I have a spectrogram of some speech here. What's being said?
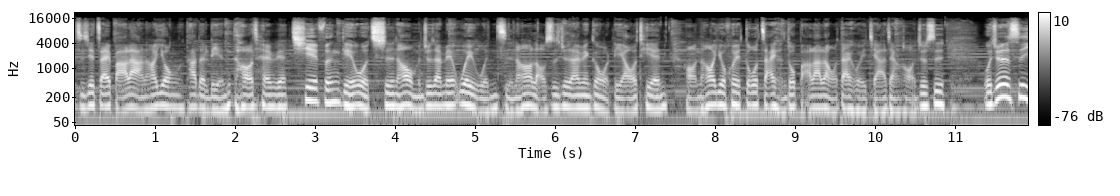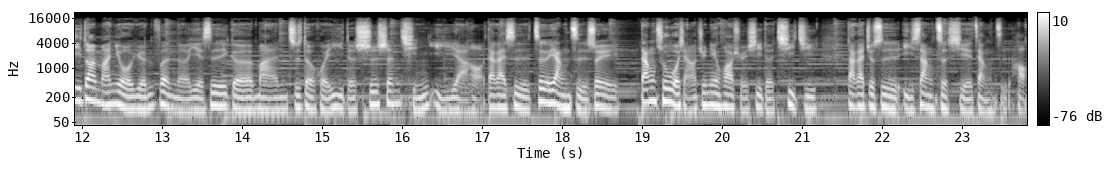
直接摘芭乐，然后用他的镰刀在那边切分给我吃。然后我们就在那边喂蚊子，然后老师就在那边跟我聊天，好，然后又会多摘很多芭乐让我带回家，这样哈，就是我觉得是一段蛮有缘分的，也是一个蛮值得回忆的师生情谊呀，哈，大概是这个样子，所以。当初我想要去念化学系的契机，大概就是以上这些这样子。好，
